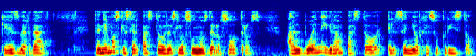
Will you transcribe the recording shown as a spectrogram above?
que es verdad. Tenemos que ser pastores los unos de los otros, al buen y gran pastor, el Señor Jesucristo.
